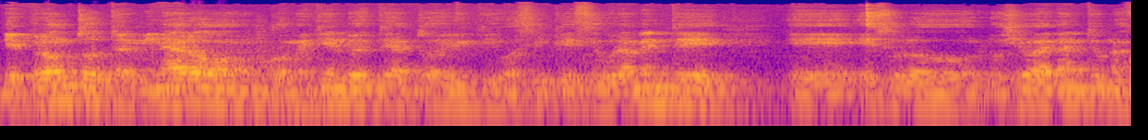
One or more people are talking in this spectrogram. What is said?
de pronto terminaron cometiendo este acto delictivo. Así que seguramente eh, eso lo, lleva adelante una,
